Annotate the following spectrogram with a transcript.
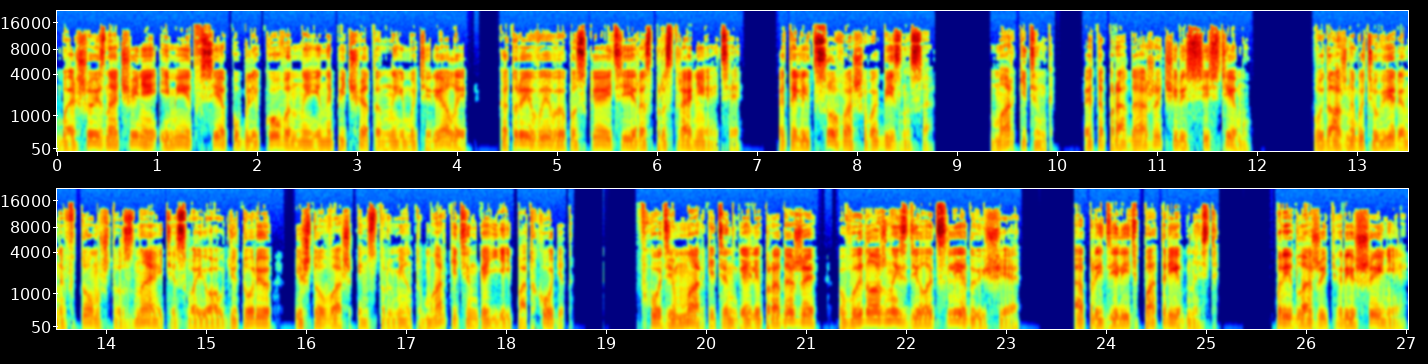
Большое значение имеют все опубликованные и напечатанные материалы, которые вы выпускаете и распространяете. Это лицо вашего бизнеса. Маркетинг – это продажа через систему. Вы должны быть уверены в том, что знаете свою аудиторию и что ваш инструмент маркетинга ей подходит. В ходе маркетинга или продажи вы должны сделать следующее. Определить потребность, предложить решение.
